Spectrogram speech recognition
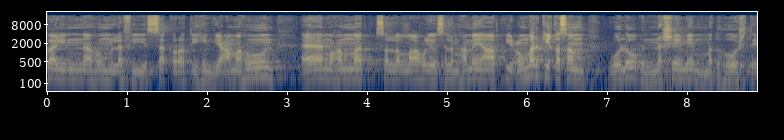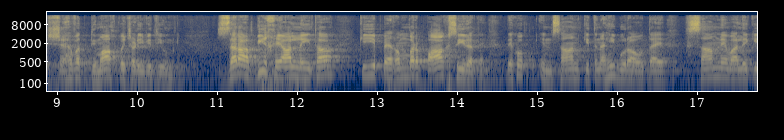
رم لفی ثرتیم یامون اے محمد صلی اللہ علیہ وسلم ہمیں آپ کی عمر کی قسم وہ لوگ نشے میں مدہوش تھے شہوت دماغ پہ چڑھی ہوئی تھی ان کی ذرا بھی خیال نہیں تھا کہ یہ پیغمبر پاک سیرت ہے دیکھو انسان کتنا ہی برا ہوتا ہے سامنے والے کی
